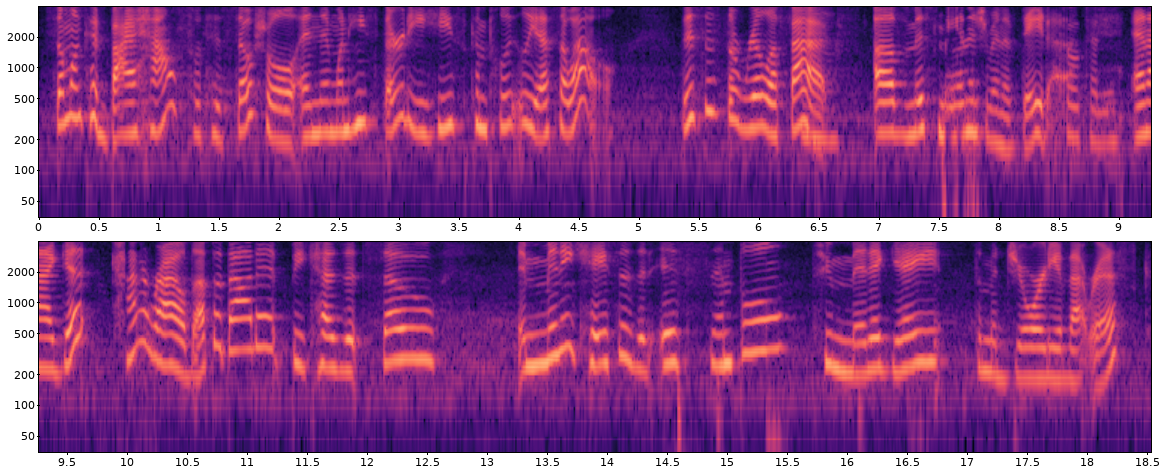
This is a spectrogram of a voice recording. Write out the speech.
someone could buy a house with his social and then when he's 30, he's completely SOL. This is the real effects mm. of mismanagement of data. Totally. And I get kind of riled up about it because it's so in many cases it is simple to mitigate the majority of that risk,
